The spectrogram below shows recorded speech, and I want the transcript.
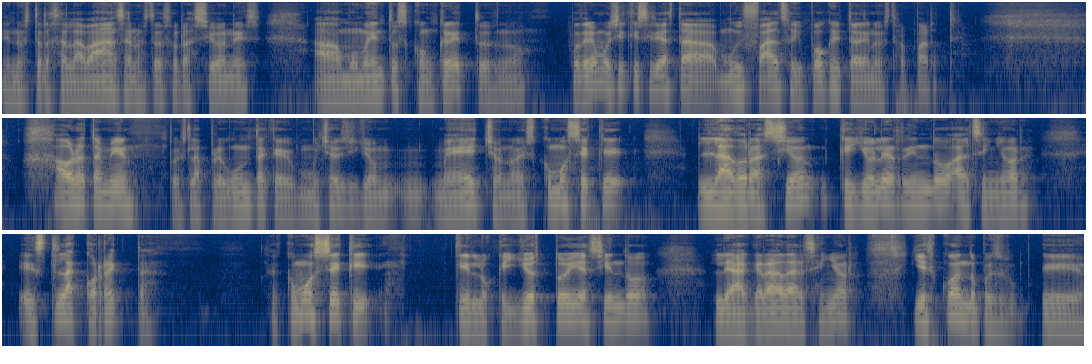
en nuestras alabanzas, nuestras oraciones a momentos concretos, ¿no? Podríamos decir que sería hasta muy falso, hipócrita de nuestra parte. Ahora también, pues la pregunta que muchas veces yo me he hecho, ¿no? Es cómo sé que la adoración que yo le rindo al Señor es la correcta. ¿Cómo sé que, que, lo que yo estoy haciendo le agrada al Señor? Y es cuando, pues, eh,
